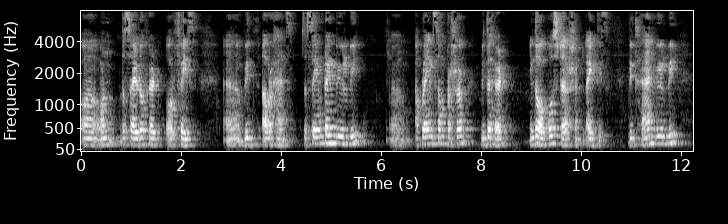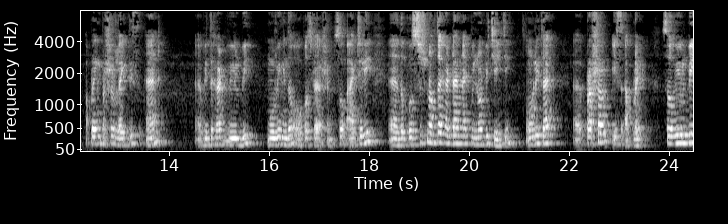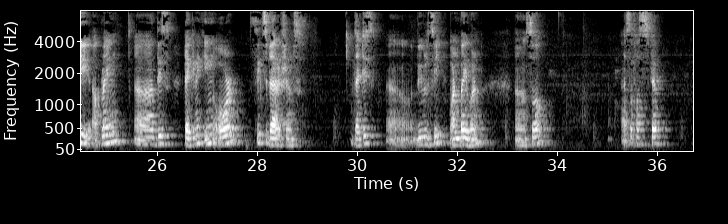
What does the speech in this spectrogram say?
uh, on the side of head or face with our hands. The same time we will be applying some pressure with the head in the opposite direction like this. With hand we will be applying pressure like this and with the head we will be moving in the opposite direction. So actually uh, the position of the head and neck will not be changing only that uh, pressure is applied. So we will be applying uh, this technique in all six directions that is we will see one by one. so as a first step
